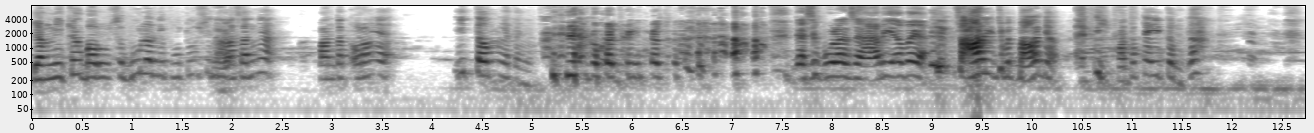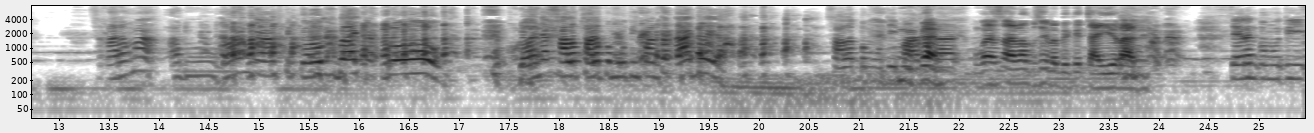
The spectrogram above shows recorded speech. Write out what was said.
yang nikah baru sebulan diputusin. Enggak. Alasannya pantat orangnya hitam katanya. Iya gua denger. Gak sebulan sehari apa ya? Sehari cepet banget ya. Ih pantatnya hitam. Lah. Sekarang mah, aduh banyak teknologi banyak bro. Banyak salep-salep pemutih pantat ada ya. Salep pemutih Bukan, pantat. bukan salah sih lebih ke cairan. cairan pemutih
